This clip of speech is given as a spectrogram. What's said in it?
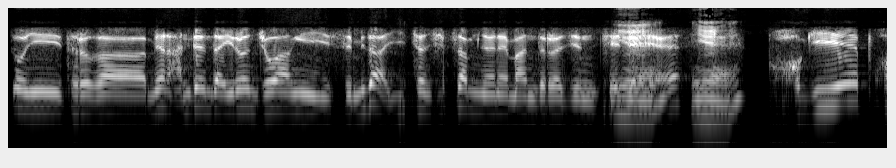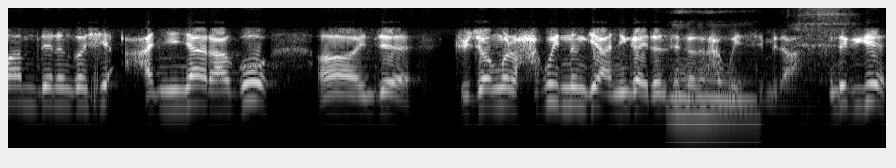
돈이 들어가면 안 된다 이런 조항이 있습니다. 2013년에 만들어진 제재에 예, 예. 거기에 포함되는 것이 아니냐라고 어 이제 규정을 하고 있는 게 아닌가 이런 생각을 음. 하고 있습니다. 근데 그게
